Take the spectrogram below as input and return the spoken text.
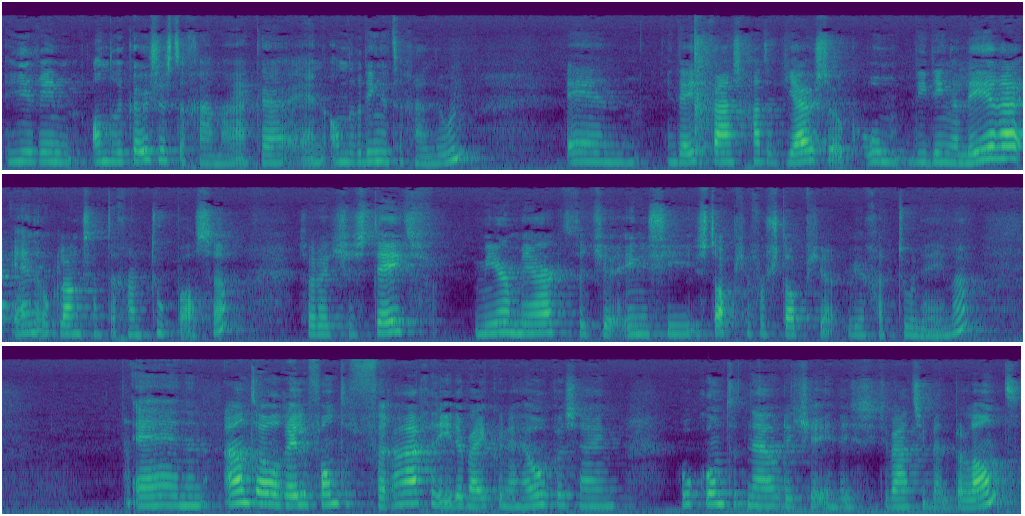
hierin andere keuzes te gaan maken en andere dingen te gaan doen? En in deze fase gaat het juist ook om die dingen leren en ook langzaam te gaan toepassen. Zodat je steeds meer merkt dat je energie stapje voor stapje weer gaat toenemen. En een aantal relevante vragen die je daarbij kunnen helpen zijn: hoe komt het nou dat je in deze situatie bent beland?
